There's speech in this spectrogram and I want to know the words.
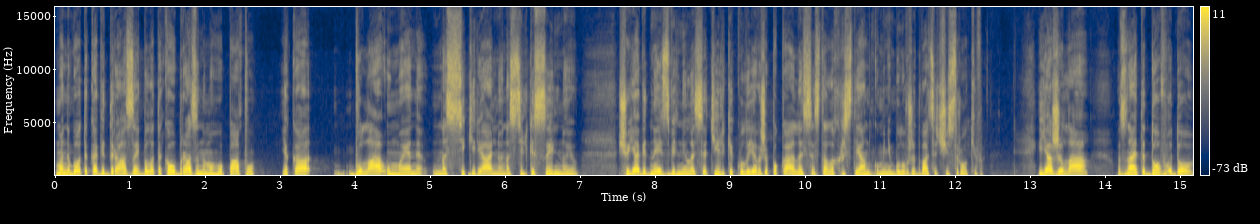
у мене була така відраза і була така образа на мого папу, яка була у мене настільки реальною, настільки сильною, що я від неї звільнилася тільки коли я вже покаялася, стала християнкою, мені було вже 26 років. І я жила, знаєте, довго, до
